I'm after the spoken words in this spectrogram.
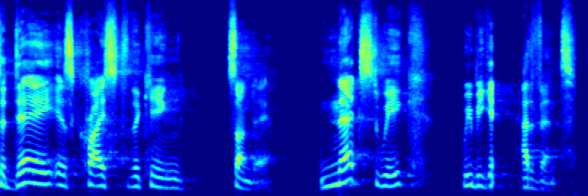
Today is Christ the King Sunday. Next week, we begin Advent.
